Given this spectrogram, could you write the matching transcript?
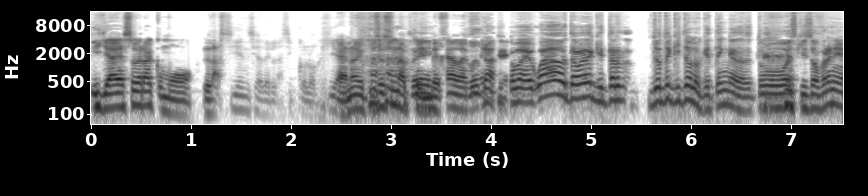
Y ya eso era como la ciencia de la psicología, ¿no? Y pues es una Sí. pendejada, güey. Era como de, wow, te voy a quitar, yo te quito lo que tengas, tu esquizofrenia.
